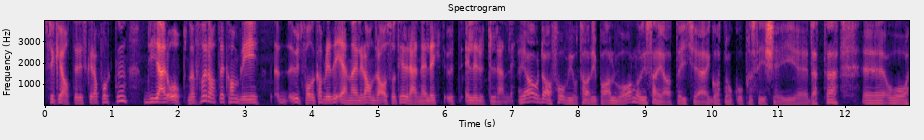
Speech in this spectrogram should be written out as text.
psykiatriske rapporten. De er åpne for at det kan bli, utfallet kan bli det ene eller det andre, altså tilregnelig eller utilregnelig. Ja, og da får vi jo ta de på alvor når de sier at det ikke er gått noe prestisje i dette. Og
